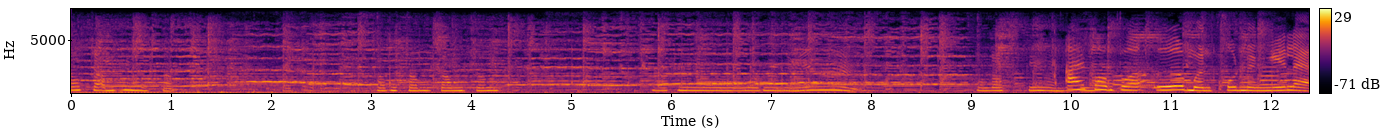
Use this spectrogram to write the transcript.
ต้องจำให้หมดก่อน จำจำจำจำนักมันลงอย่างนี้ของเราสติไอ้ปลอมตัวเออเหมือนคนอย่างนี้แหละ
